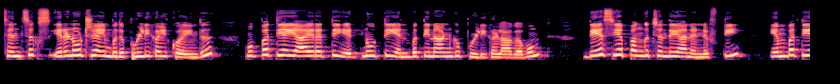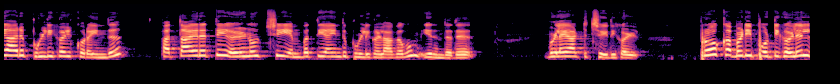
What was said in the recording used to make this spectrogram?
சென்செக்ஸ் இருநூற்றி ஐம்பது புள்ளிகள் குறைந்து முப்பத்தி ஐயாயிரத்தி எட்நூற்றி எண்பத்தி நான்கு புள்ளிகளாகவும் தேசிய பங்குச்சந்தையான நிஃப்டி எண்பத்தி ஆறு புள்ளிகள் குறைந்து பத்தாயிரத்தி எழுநூற்றி எண்பத்தி ஐந்து புள்ளிகளாகவும் இருந்தது. விளையாட்டுச் செய்திகள். ப்ரோ கபடி போட்டிகளில்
